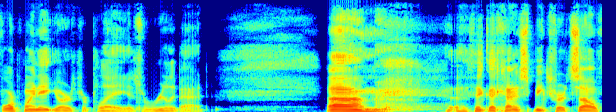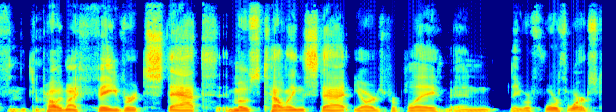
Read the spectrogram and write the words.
4.8 yards per play is really bad. Um, I think that kind of speaks for itself. It's probably my favorite stat, most telling stat, yards per play, and they were fourth worst.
